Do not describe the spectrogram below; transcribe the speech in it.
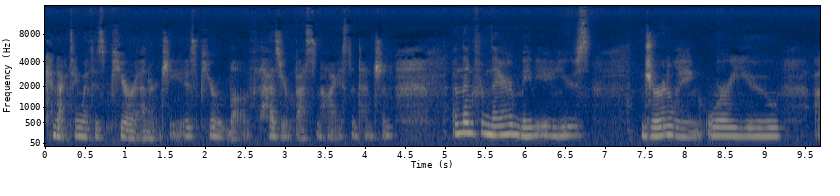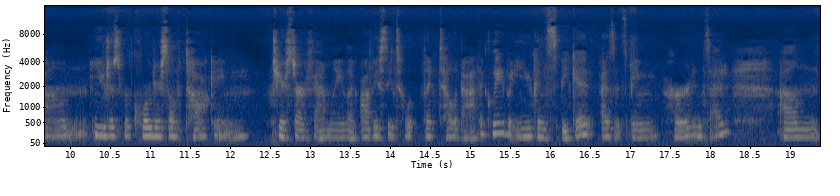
connecting with is pure energy, is pure love, has your best and highest intention. And then from there, maybe you use journaling or you um, you just record yourself talking to your star family, like obviously like telepathically, but you can speak it as it's being heard and said. Um,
